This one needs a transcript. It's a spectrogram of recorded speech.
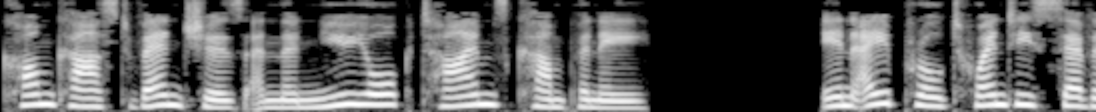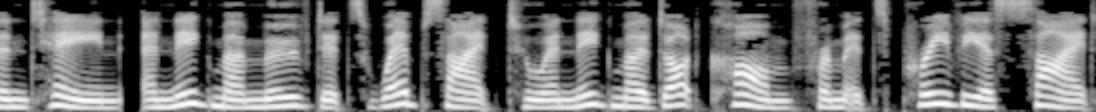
Comcast Ventures and the New York Times Company. In April 2017, Enigma moved its website to enigma.com from its previous site,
